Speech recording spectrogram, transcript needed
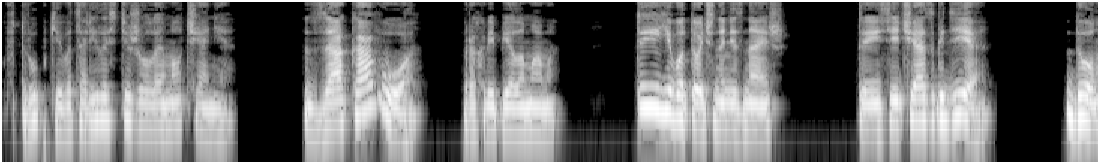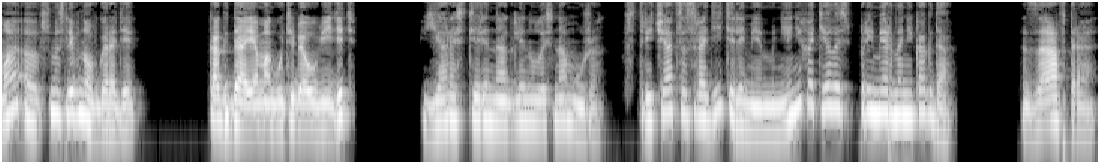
В трубке воцарилось тяжелое молчание. «За кого?» – прохрипела мама. «Ты его точно не знаешь. Ты сейчас где?» «Дома, э, в смысле в Новгороде». «Когда я могу тебя увидеть?» Я растерянно оглянулась на мужа. Встречаться с родителями мне не хотелось примерно никогда. «Завтра»,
